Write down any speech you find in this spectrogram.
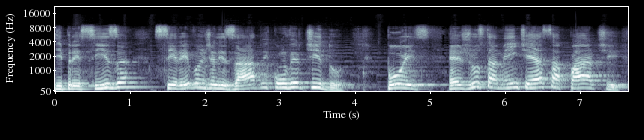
E precisa ser evangelizado e convertido, pois é justamente essa parte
